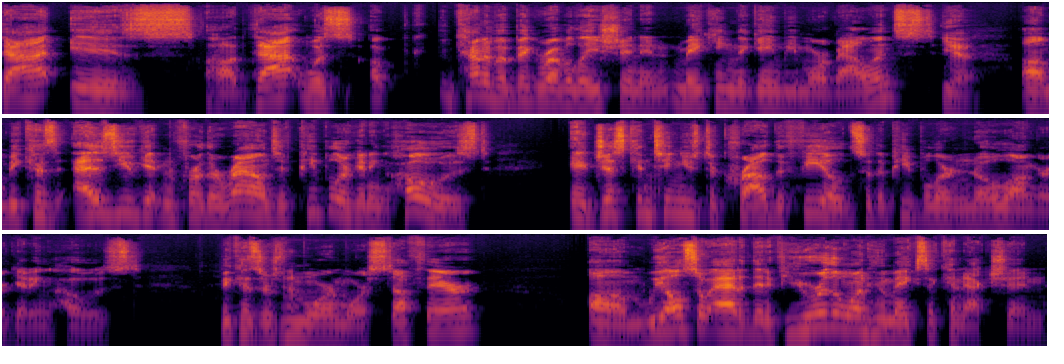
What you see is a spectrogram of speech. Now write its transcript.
that is uh, that was a, kind of a big revelation in making the game be more balanced. yeah Um, because as you get in further rounds, if people are getting hosed, it just continues to crowd the field so that people are no longer getting hosed because there's Yeah. more and more stuff there. Um, we also added that if you're the one who makes a connection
